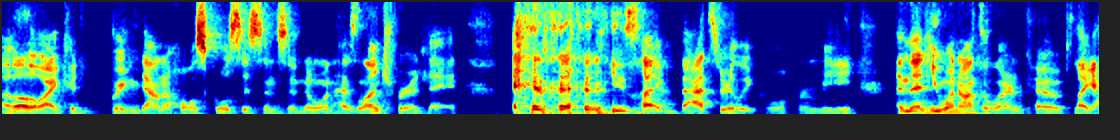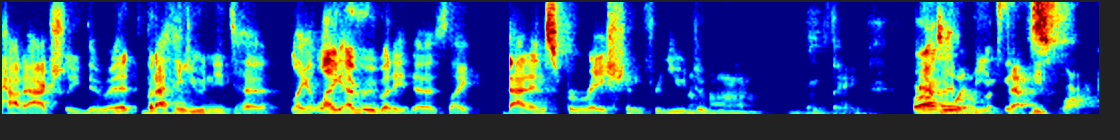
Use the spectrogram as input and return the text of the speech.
oh I could bring down a whole school system so no one has lunch for a day And then he's like, that's really cool for me. And then he went on to learn code, like how to actually do it. But I think you need to, like, like everybody does, like that inspiration for you to mm-hmm. do something. Or Everyone needs that people. spark.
